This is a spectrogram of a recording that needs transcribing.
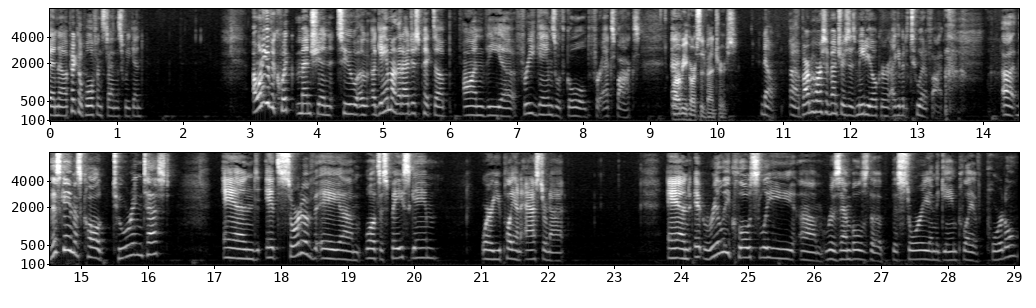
then uh, pick up Wolfenstein this weekend. I want to give a quick mention to a, a game that I just picked up on the uh, free games with gold for Xbox. Barbie Horse Adventures. No, uh, Barbie Horse Adventures is mediocre. I give it a two out of five. Uh, this game is called Turing Test, and it's sort of a um, well, it's a space game where you play an astronaut, and it really closely um, resembles the the story and the gameplay of Portal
